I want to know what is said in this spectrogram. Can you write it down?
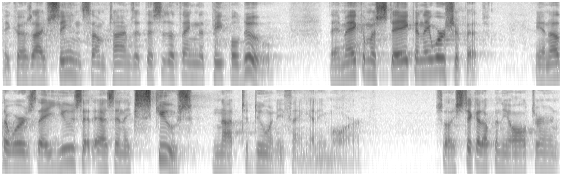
Because I've seen sometimes that this is a thing that people do. They make a mistake and they worship it. In other words, they use it as an excuse not to do anything anymore. So they stick it up in the altar and,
